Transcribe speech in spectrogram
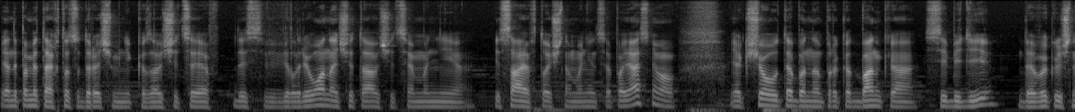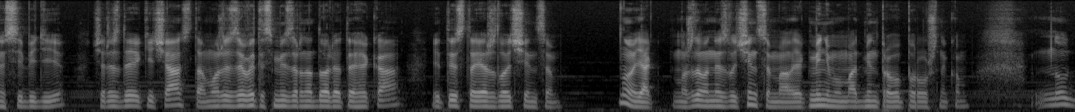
я не пам'ятаю, хто це, до речі, мені казав, чи це я десь Вілріона читав, чи це мені Ісаєв точно мені це пояснював. Якщо у тебе, наприклад, банка CBD, де виключно CBD, через деякий час там може з'явитись мізерна доля ТГК, і ти стаєш злочинцем. ну як, можливо, не злочинцем, але як мінімум адмінправопорушником. Ну,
